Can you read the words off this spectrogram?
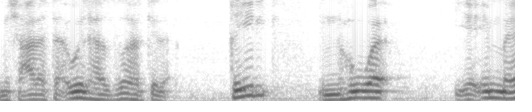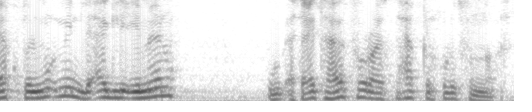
مش على تأويلها الظاهر كده. قيل إن هو يا إما يقتل مؤمن لأجل إيمانه ويبقى ساعتها يكفر ويستحق الخلود في النار.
